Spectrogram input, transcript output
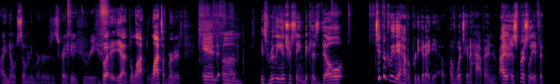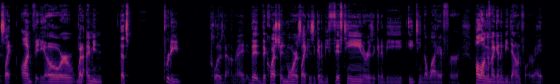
I know so many murderers. It's crazy. good grief but yeah, a lot lots of murders, and um, it's really interesting because they'll typically they have a pretty good idea of what's going to happen, I, especially if it's like on video or what. I mean, that's pretty closed down, right? The the question more is like, is it going to be 15 or is it going to be 18 to life or how long am I going to be down for, right?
